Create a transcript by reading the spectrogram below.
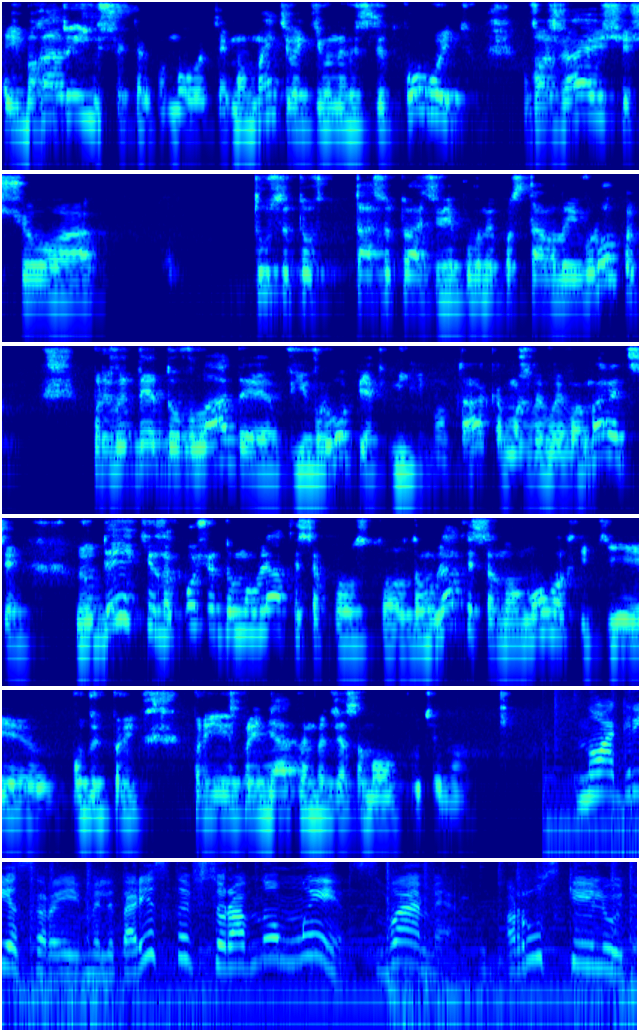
і багато інших, так би мовити, моментів, які вони відслідковують, вважаючи, що ту та ситуація, в яку вони поставили Європи, приведе до влади в Європі, як мінімум, так а можливо і в Америці, людей, які захочуть домовлятися просто домовлятися на умовах, які будуть при, при, прийнятними для самого Путіна. Но агрессоры и милитаристы все равно мы с вами, русские люди.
